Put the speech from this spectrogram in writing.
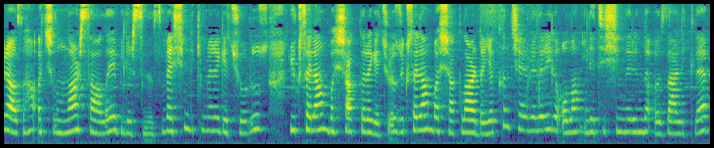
biraz daha açılımlar sağlayabilirsiniz. Ve şimdi kimlere geçiyoruz? Yükselen başaklara geçiyoruz. Yükselen başaklar da yakın çevreleriyle olan iletişimlerinde özellikle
